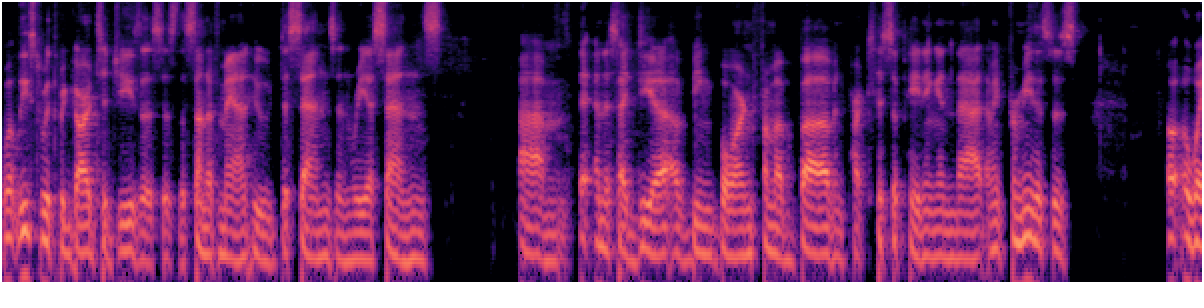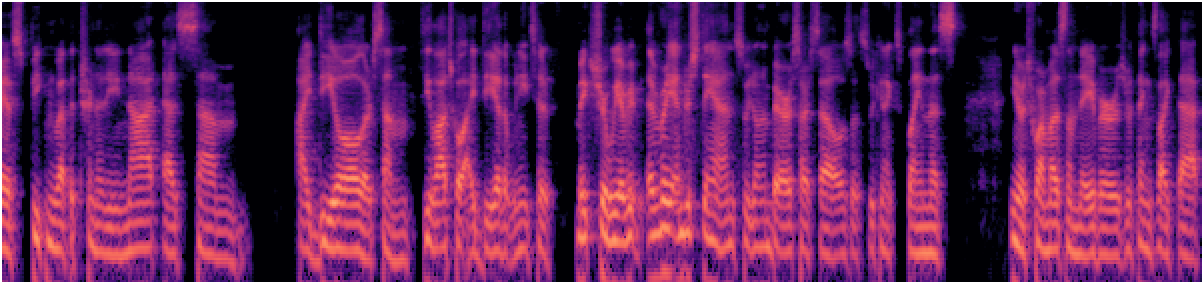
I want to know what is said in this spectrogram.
well, at least with regard to Jesus as the son of man who descends and reascends. Um, and this idea of being born from above and participating in that. I mean, for me, this is a, a way of speaking about the Trinity, not as some ideal or some theological idea that we need to make sure we every, everybody understands so we don't embarrass ourselves as we can explain this you know to our muslim neighbors or things like that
